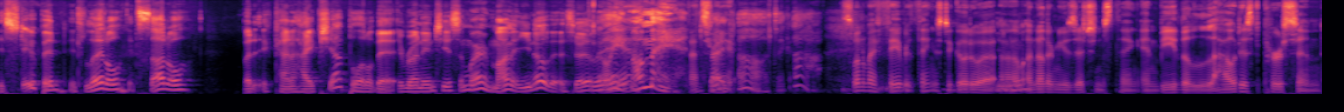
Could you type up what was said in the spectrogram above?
it's stupid. It's little. It's subtle. But it kind of hypes you up a little bit. It run into you somewhere, my man. You know this, right? Like, Oh, hey, yeah. my man. That's It's like, right. oh, it's like ah, It's one of my favorite things to go to a, um, another musician's thing and be the loudest person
